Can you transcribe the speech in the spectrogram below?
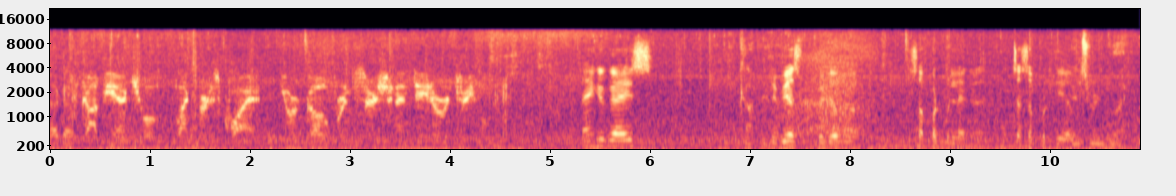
टाटा Copy actual. Blackbird is quiet. You are go for insertion and data retrieval. थैंक यू गाइस Copy. प्रीवियस वीडियो में सपोर्ट मिलने का अच्छा सपोर्ट दिया Entering Black.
